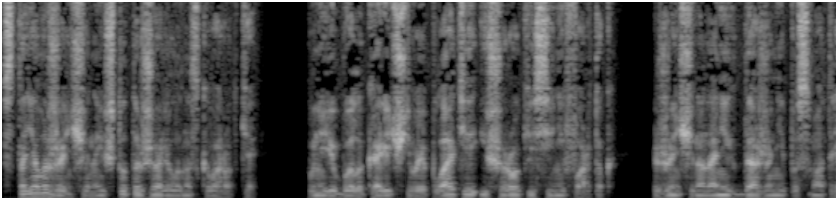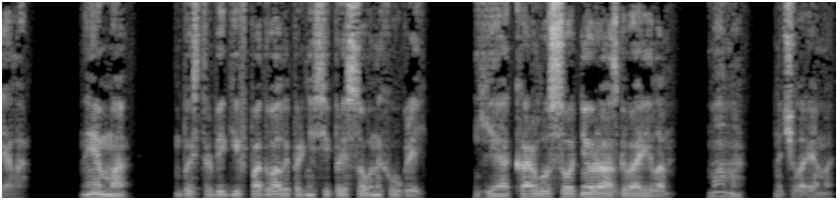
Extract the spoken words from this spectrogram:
стояла женщина и что-то жарила на сковородке. У нее было коричневое платье и широкий синий фартук. Женщина на них даже не посмотрела. «Эмма, быстро беги в подвал и принеси прессованных углей». «Я Карлу сотню раз говорила». «Мама», — начала Эмма,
